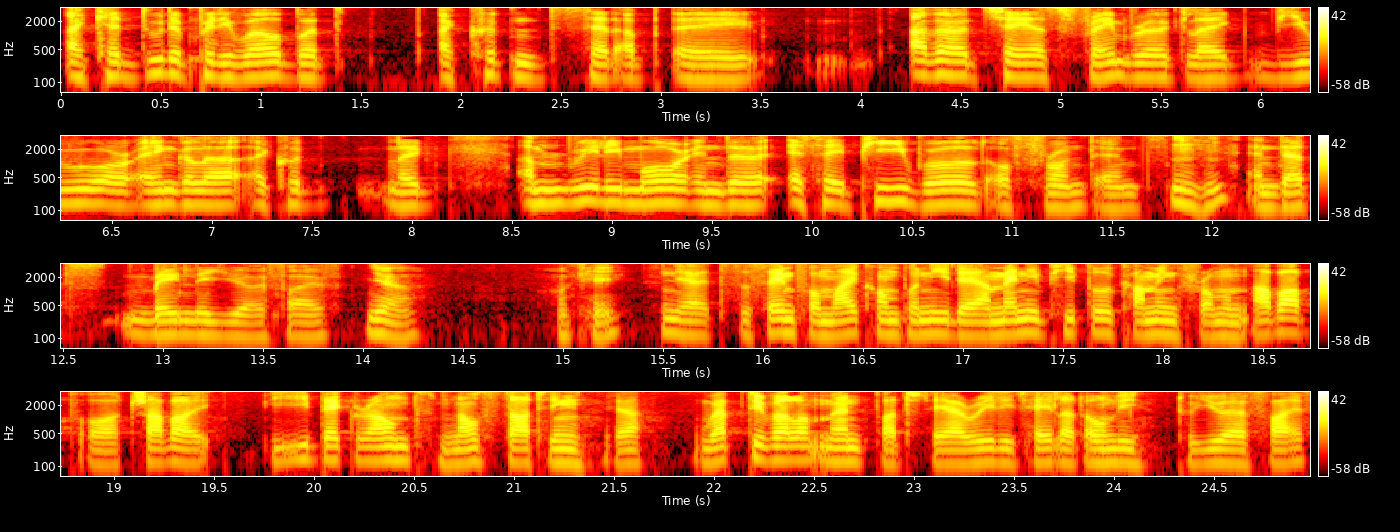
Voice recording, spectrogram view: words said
I can do them pretty well, but I couldn't set up a other JS framework like Vue or Angular. I could like I'm really more in the SAP world of front ends, and that's mainly UI5. Yeah. Okay. Yeah, it's the same for my company. There are many people coming from an ABAP or Java EE background now starting yeah web development, but they are really tailored only to UI5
